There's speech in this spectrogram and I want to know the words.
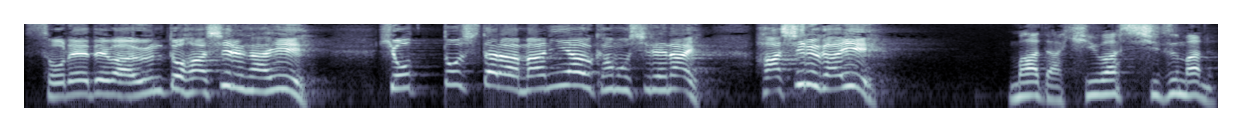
それではうんと走るがいい。ひょっとしたら間に合うかもしれない。走るがいい。まだ日は沈まぬ。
